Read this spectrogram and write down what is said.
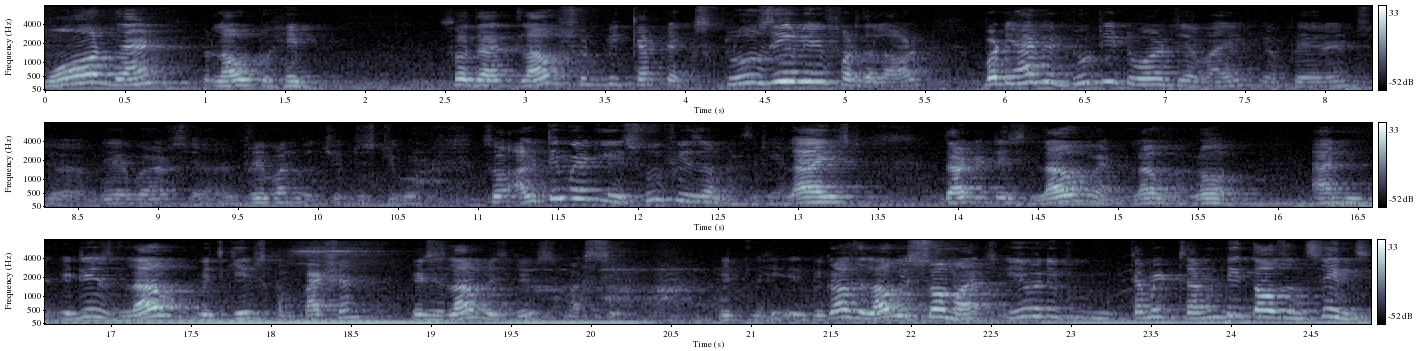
more than to love to Him. So that love should be kept exclusively for the Lord, but you have a duty towards your wife, your parents, your neighbors, your everyone which you distribute. So ultimately, Sufism has realized that it is love and love alone. And it is love which gives compassion, it is love which gives mercy. It, because love is so much, even if you commit 70,000 sins,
